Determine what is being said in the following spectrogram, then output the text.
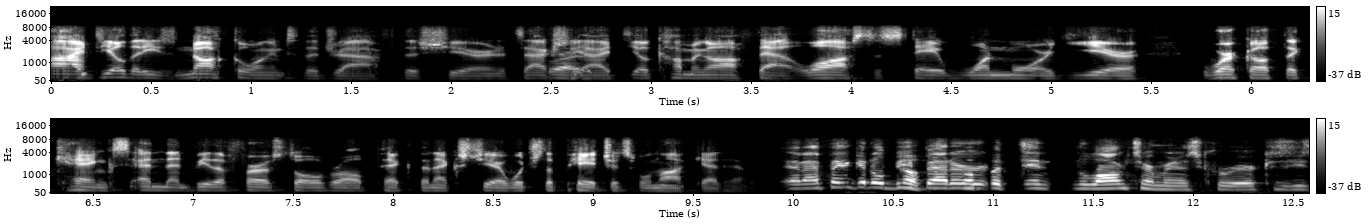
ideal that he's not going into the draft this year, and it's actually Right. ideal coming off that loss to stay one more year, work out the kinks, and then be the first overall pick the next year, which the Patriots will not get him. And I think it'll be No, better but- in the long term in his career because he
